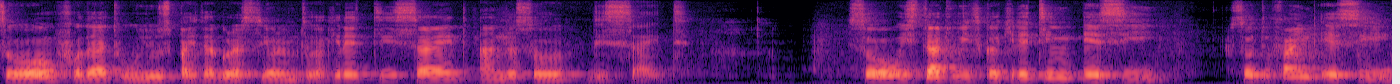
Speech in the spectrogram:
So for that we'll use Pythagoras theorem to calculate this side and also this side. So we start with calculating AC. So to find AC,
